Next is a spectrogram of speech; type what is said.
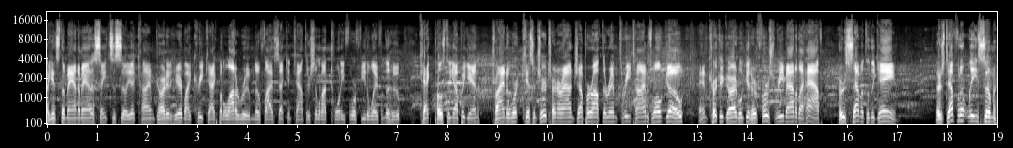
against the man to man of St. Cecilia. Kime guarded here by Kreekak, but a lot of room. No five second count. They're still about 24 feet away from the hoop. Keck posting up again, trying to work Kissinger. Turnaround jumper off the rim three times, won't go. And Kierkegaard will get her first rebound of the half, her seventh of the game. There's definitely some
